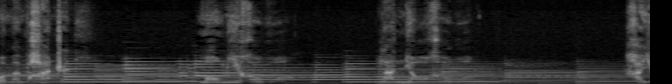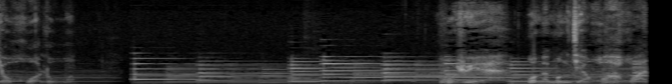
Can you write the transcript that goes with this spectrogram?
我们盼着你，猫咪和我，蓝鸟和我，还有火炉。五月，我们梦见花环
